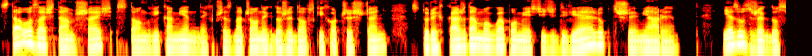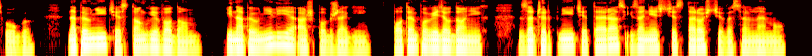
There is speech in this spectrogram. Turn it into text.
Stało zaś tam sześć stągwi kamiennych, przeznaczonych do żydowskich oczyszczeń, z których każda mogła pomieścić dwie lub trzy miary. Jezus rzekł do sług: Napełnijcie stągwie wodą. I napełnili je aż po brzegi. Potem powiedział do nich: Zaczerpnijcie teraz i zanieście staroście weselnemu.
